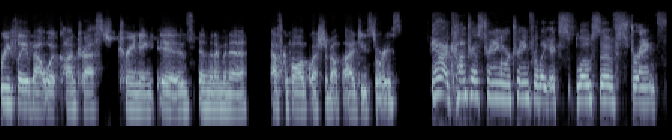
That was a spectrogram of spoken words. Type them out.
briefly about what contrast training is, and then I'm going to ask a follow up question about the IG stories. Yeah, contrast training, we're training for like explosive strength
